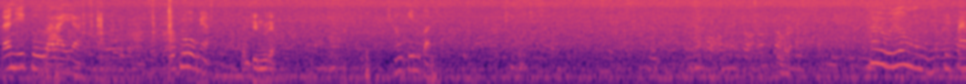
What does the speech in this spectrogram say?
และอันนี้คืออะไรอะ ลูกๆเนี่ยลองชิมดูดิลองจิ้มก่อนเป็นไรไม่รู้เรื่องเหมือนน้ำพริกแป้ง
